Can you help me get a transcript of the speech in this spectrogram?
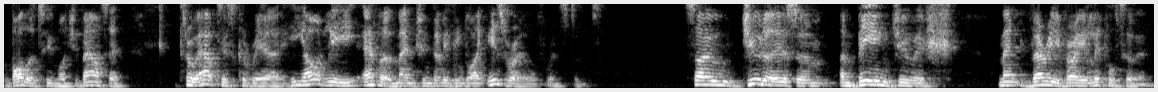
bother too much about it. Throughout his career, he hardly ever mentioned anything like Israel, for instance. So Judaism and being Jewish meant very, very little to him.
